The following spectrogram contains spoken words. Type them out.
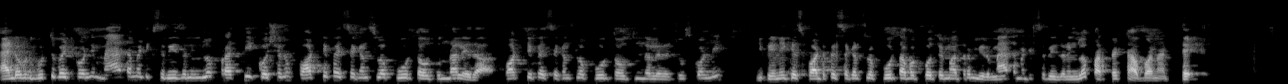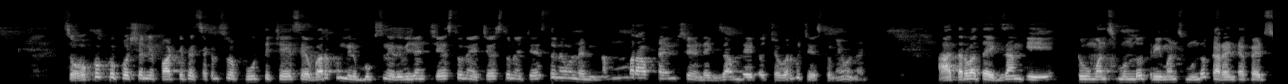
అండ్ ఒకటి గుర్తుపెట్టుకోండి మ్యాథమెటిక్స్ రీజనింగ్లో ప్రతి క్వశ్చన్ ఫార్టీ ఫైవ్ సెకండ్స్లో పూర్తి అవుతుందా లేదా? ఫార్టీ ఫైవ్ సెకండ్స్లో పూర్తి అవుతుందా లేదా చూసుకోండి. If any case forty five సెకండ్స్లో పూర్తి అవ్వకపోతే మాత్రం మీరు మ్యాథమెటిక్స్ రీజనింగ్లో పర్ఫెక్ట్ అవ్వనట్టే. సో ఒక్కొక్క క్వశ్చన్ని ఫార్టీ ఫైవ్ సెకండ్స్లో పూర్తి చేసే వరకు మీరు బుక్స్ని రివిజన్ చేస్తూనే చేస్తూనే చేస్తూనే ఉండండి. నంబర్ ఆఫ్ టైమ్స్ చేయండి. ఎగ్జామ్ డేట్ వచ్చే వరకు చేస్తూనే ఉండండి. ఆ తర్వాత ఎగ్జామ్కి టూ మంత్స్ ముందు త్రీ మంత్స్ ముందు కరెంట్ అఫైర్స్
